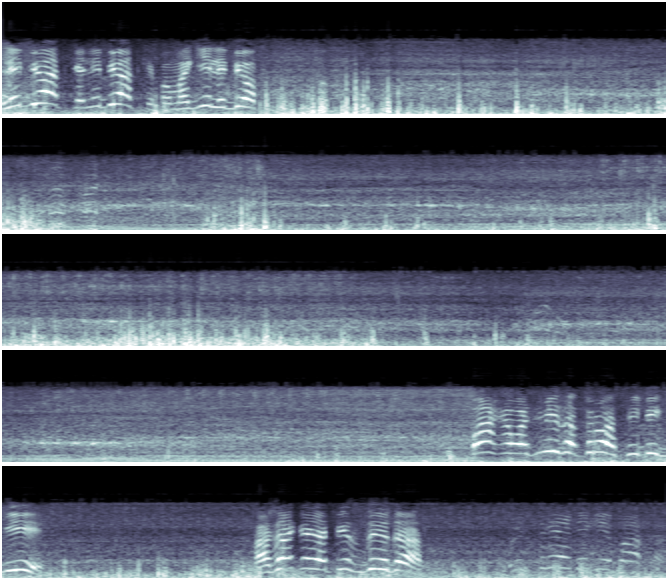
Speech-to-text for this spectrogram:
Лебедка, лебедка, помоги лебедку. Паха, возьми за трос и беги. А Жака я пизды даст. Быстрее беги, Паха.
